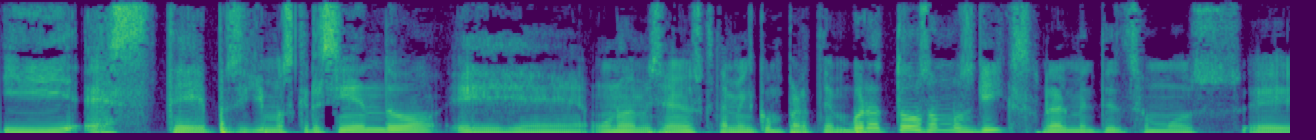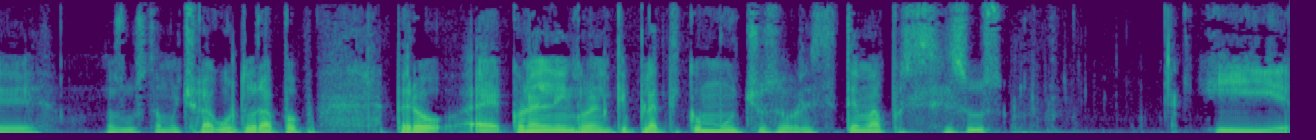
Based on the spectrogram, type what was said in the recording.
Y este, pues seguimos creciendo. Eh, uno de mis amigos que también comparten. Bueno, todos somos geeks, realmente somos. Eh, nos gusta mucho la cultura pop. Pero eh, con alguien con el que platico mucho sobre este tema, pues es Jesús. Y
